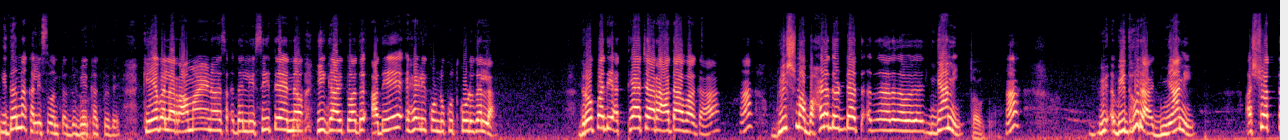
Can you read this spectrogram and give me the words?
ಇದನ್ನ ಕಲಿಸುವಂಥದ್ದು ಬೇಕಾಗ್ತದೆ. ಕೇವಲ ರಾಮಾಯಣದಲ್ಲಿ ಸೀತೆಯನ್ನು ಹೀಗಾಯ್ತು ಅದು ಅದೇ ಹೇಳಿಕೊಂಡು ಕೂತ್ಕೊಳ್ಳುವುದಲ್ಲ ದ್ರೌಪದಿ ಅತ್ಯಾಚಾರ ಆದವಾಗ ಭೀಷ್ಮ ಬಹಳ ದೊಡ್ಡ ಜ್ಞಾನಿ. ವಿಧುರ ಜ್ಞಾನಿ ಅಶ್ವತ್ಥ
